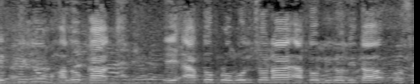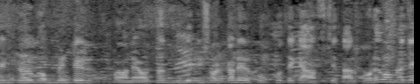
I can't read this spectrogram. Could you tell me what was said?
এর থেকেও ভালো কাজ এই এত প্রবঞ্চনা, এত বিরোধিতা সেন্ট্রাল গভর্নমেন্টের মানে অর্থাৎ বিজেপি সরকারের পক্ষ থেকে আসছে, তারপরেও আমরা যে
